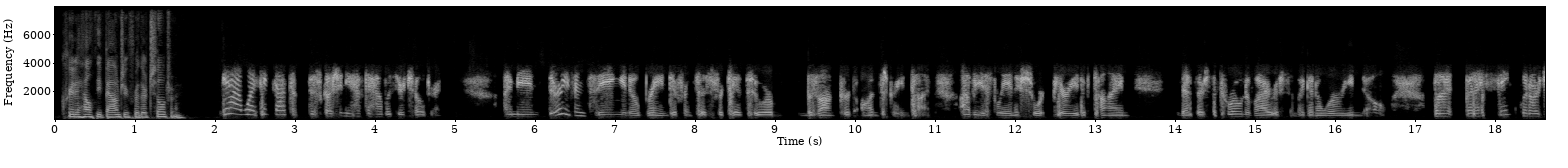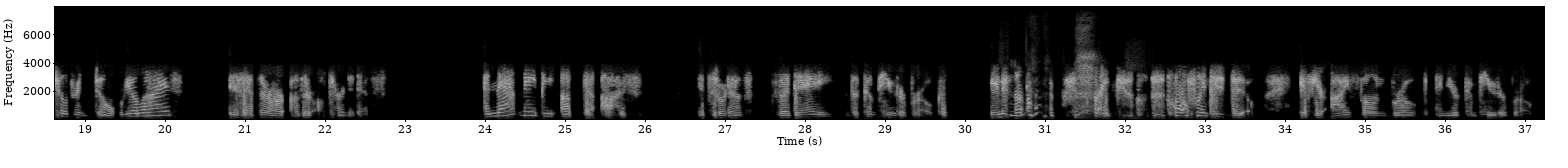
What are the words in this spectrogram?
create a healthy boundary for their children? Yeah, well, I think that's a discussion you have to have with your children. I mean, they're even seeing, you know, brain differences for kids who are bazonkered on screen time. Obviously, in a short period of time, that there's the coronavirus. Am I going to worry? No. But but I think what our children don't realize is that there are other alternatives, and that may be up to us. It's sort of the day the computer broke. You know, like what would you do if your iPhone broke and your computer broke?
